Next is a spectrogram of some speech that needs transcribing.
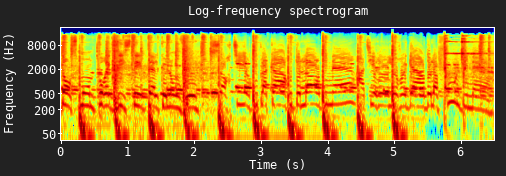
dans ce monde pour exister tel que l'on veut. Sortir du placard ou de l'ordinaire, attirer le regard de la foule binaire.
